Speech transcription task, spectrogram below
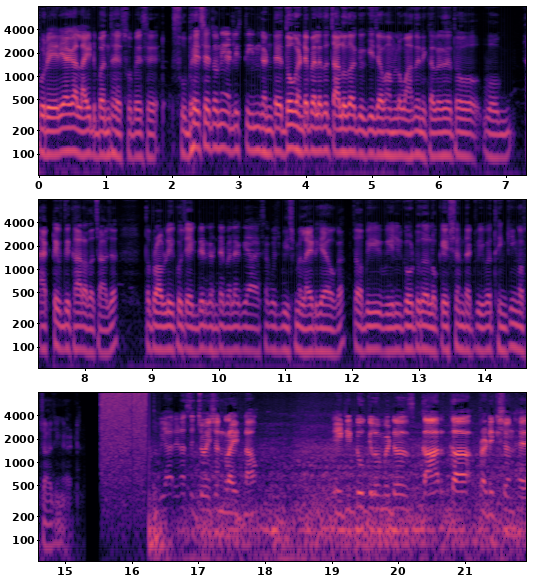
पूरे एरिया का लाइट बंद है सुबह से। सुबह से तो नहीं एटलीस्ट तीन घंटे, दो घंटे पहले तो चालू था, क्योंकि जब हम लोग वहाँ से निकल रहे थे तो वो एक्टिव दिखा रहा था चार्जर तो प्रॉब्ली कुछ एक डेढ़ घंटे पहले गया, ऐसा कुछ बीच में लाइट गया होगा। तो अभी we'll go to the location that we were thinking of charging at we are in a situation right now 82 kilometres car का प्रडिक्शन है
